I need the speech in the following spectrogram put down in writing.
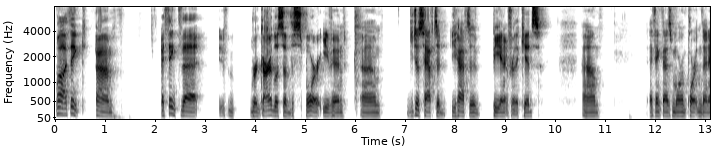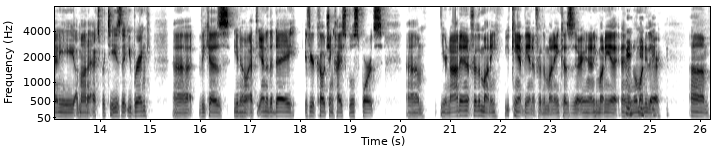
Well, I think um, I think that regardless of the sport, even um, you just have to you have to be in it for the kids. Um, I think that's more important than any amount of expertise that you bring, uh, because you know at the end of the day, if you're coaching high school sports, um, you're not in it for the money. You can't be in it for the money because there ain't any money uh, and no money there. Um,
